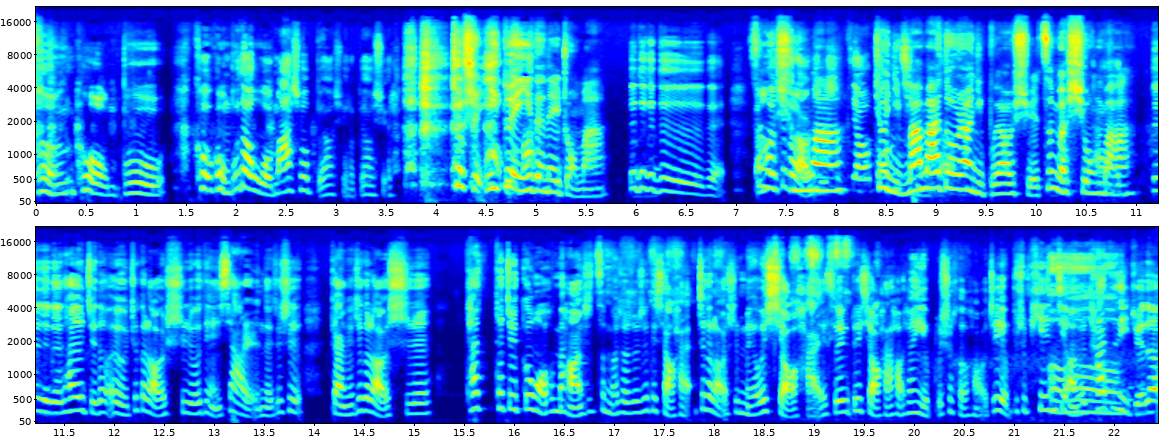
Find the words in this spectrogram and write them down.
很恐怖，恐恐怖到我妈说不要学了，不要学了，就是一对一的那种吗？对对对对对对对。然后这个老师教，就你妈妈都让你不要学，这么凶吗？对对对，他就觉得哎呦，这个老师有点吓人的，就是感觉这个老师他他就跟我后面好像是这么说，就这个小孩，这个老师没有小孩，所以对小孩好像也不是很好，这也不是偏见啊，就他自己觉得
